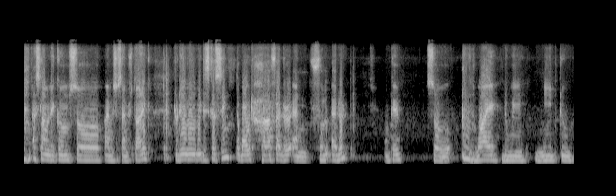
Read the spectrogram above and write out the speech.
Assalamu alaikum. So I'm Mr. Saem Tariq. Today we'll be discussing about half adder and full adder. Okay. So why do we need to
